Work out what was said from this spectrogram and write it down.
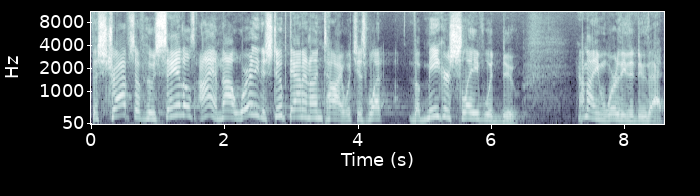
The straps of whose sandals I am not worthy to stoop down and untie, which is what the meager slave would do. I'm not even worthy to do that.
